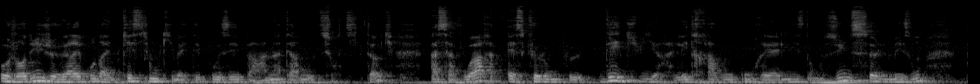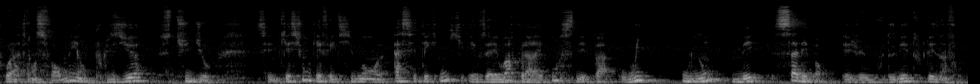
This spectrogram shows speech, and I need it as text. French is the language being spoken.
Aujourd'hui, je vais répondre à une question qui m'a été posée par un internaute sur TikTok, à savoir est-ce que l'on peut déduire les travaux qu'on réalise dans une seule maison pour la transformer en plusieurs studios? C'est une question qui est effectivement assez technique et vous allez voir que la réponse n'est pas oui ou non, mais ça dépend. Et je vais vous donner toutes les infos.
